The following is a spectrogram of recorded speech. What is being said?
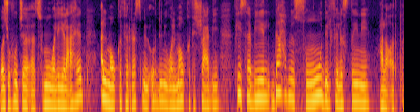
وجهود سمو ولي العهد الموقف الرسمي الأردني والموقف الشعبي في سبيل دعم الصمود الفلسطيني على أرضه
